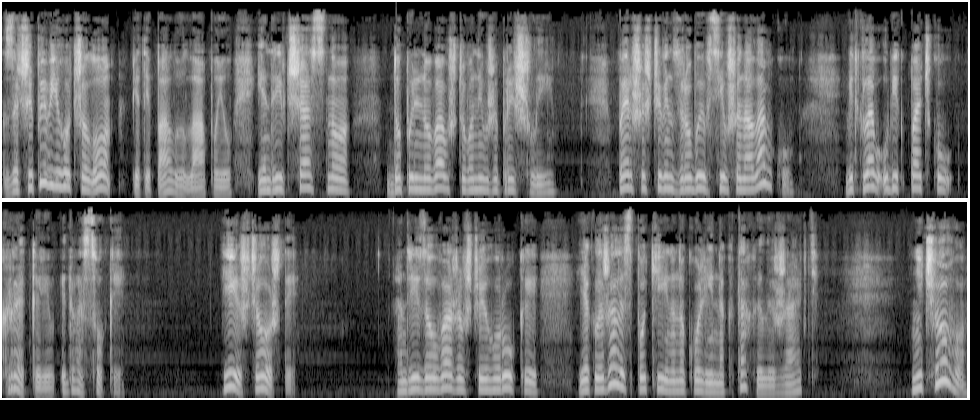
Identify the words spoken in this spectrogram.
зачепив його чоло п'ятипалою лапою, і Андрій вчасно допильнував, що вони вже прийшли. Перше, що він зробив, сівши на лавку, відклав у бік пачку крекерів і два соки. Їж, чого ж ти? Андрій зауважив, що його руки, як лежали спокійно на колінах, так і лежать. Нічого,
